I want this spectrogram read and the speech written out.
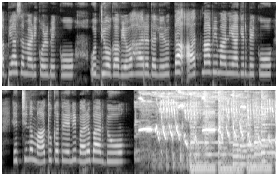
ಅಭ್ಯಾಸ ಮಾಡಿಕೊಳ್ಬೇಕು. ಉದ್ಯೋಗ ವ್ಯವಹಾರದಲ್ಲಿರುತ್ತಾ ಆತ್ಮಾಭಿಮಾನಿಯಾಗಿರ್ಬೇಕು. ಹೆಚ್ಚಿನ ಮಾತುಕತೆಯಲ್ಲಿ ಬರಬಾರದು. Thank you.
